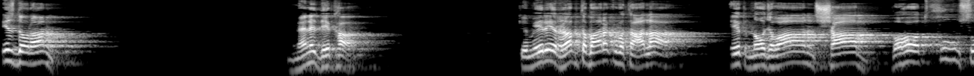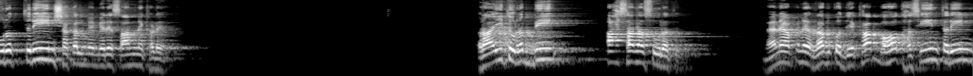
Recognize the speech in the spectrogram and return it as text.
اس دوران میں نے دیکھا کہ میرے رب تبارک و تعالی ایک نوجوان شاب بہت خوبصورت ترین شکل میں میرے سامنے کھڑے رائی تو ربی احسن صورت میں نے اپنے رب کو دیکھا، بہت حسین ترین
